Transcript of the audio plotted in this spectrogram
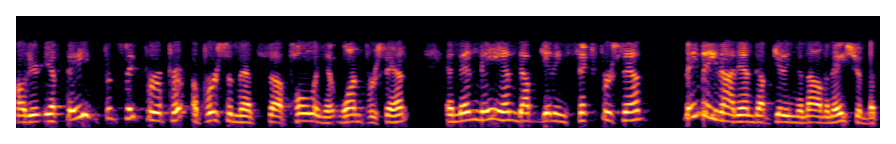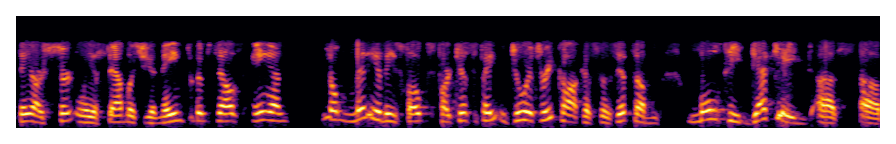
if they let's say for a, per, a person that's uh, polling at one percent, and then they end up getting 6%, they may not end up getting the nomination, but they are certainly establishing a name for themselves. And, you know, many of these folks participate in two or three caucuses. It's a multi decade uh, uh,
